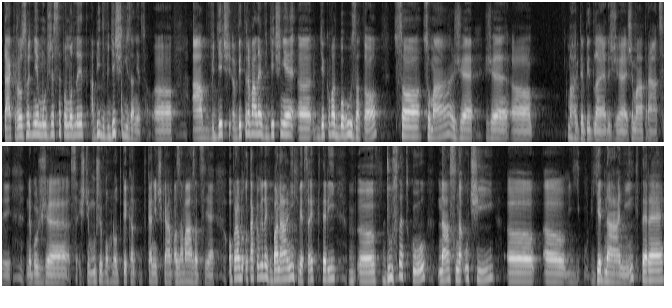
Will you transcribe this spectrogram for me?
tak rozhodně může se pomodlit a být vděčný za něco. A vděč, vytrvale vděčně děkovat Bohu za to, co, co má, že, že má kde bydlet, že, že má práci, nebo že se ještě může vohnout ke tkaničkám a zavázat si je. Opravdu o takových banálních věcech, které v, v důsledku nás naučí jednání, které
